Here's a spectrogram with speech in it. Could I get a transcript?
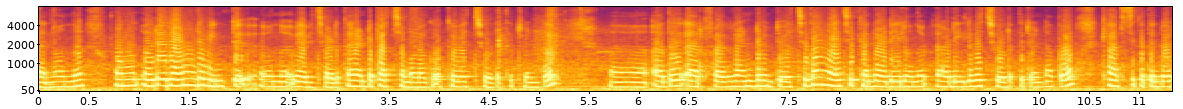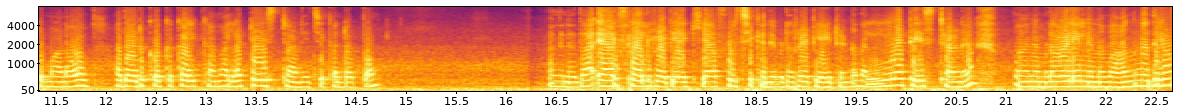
തന്നെ ഒന്ന് ഒരു രണ്ട് മിനിറ്റ് ഒന്ന് വേവിച്ചെടുക്കാം. രണ്ട് പച്ചമുളകും ഒക്കെ വെച്ച് കൊടുത്തിട്ടുണ്ട്. അത് എയർ ഫ്രൈ രണ്ട് മിനിറ്റ് വെച്ച് ഞാൻ ചിക്കന്റെ അടിയിലൊന്ന് അടിയിൽ വെച്ച് കൊടുത്തിട്ടുണ്ട്. അപ്പോൾ ക്യാപ്സിക്കത്തിന്റെ ഒരു മണവും അത് എടുക്കൊക്കെ കഴിക്കാൻ നല്ല ടേസ്റ്റാണ് ഈ ചിക്കന്റെ ഒപ്പം. അങ്ങനെ ഇതാ എയർ ഫ്രയർ റെഡിയാക്കിയ ഫുൾ ചിക്കൻ ഇവിടെ റെഡി ആയിട്ടുണ്ട്. നല്ല ടേസ്റ്റാണ് നമ്മൾ വെളിയിൽ നിന്ന് വാങ്ങുന്നതിലും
